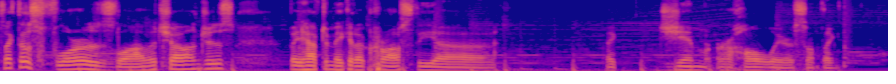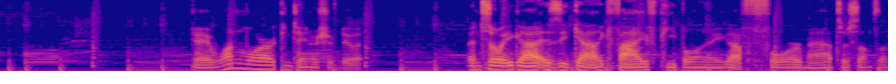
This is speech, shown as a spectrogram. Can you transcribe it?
It's like those Flora's lava challenges, but you have to make it across the uh like gym or hallway or something. Okay, one more container should do it. And so what you got is you got like five people and then you got four mats or something.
